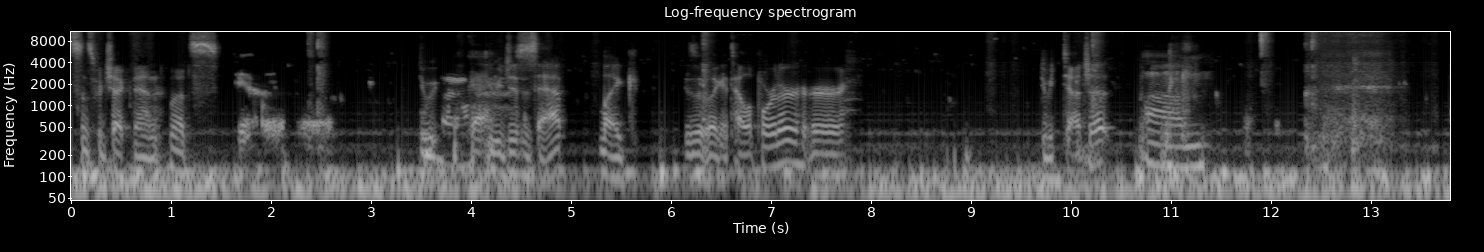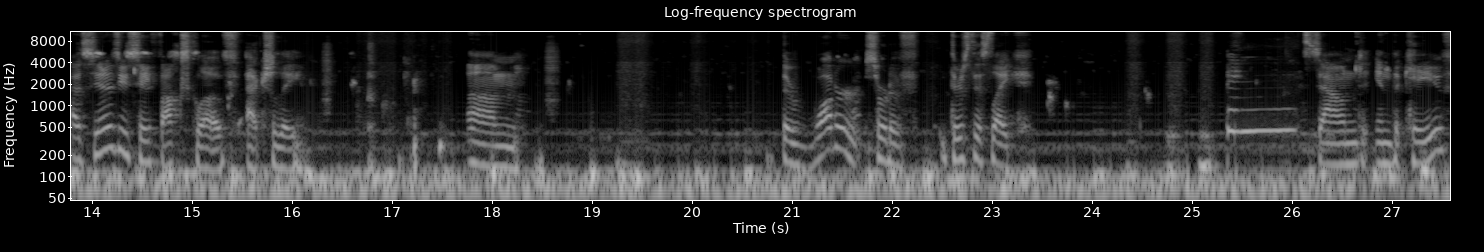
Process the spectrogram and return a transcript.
since we checked in. Let's. Yeah. Do we? Do we just zap? Like, is it like a teleporter or? Do we touch it? Um. as soon as you say foxglove, actually, um, the water sort of there's this like bing sound in the cave,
